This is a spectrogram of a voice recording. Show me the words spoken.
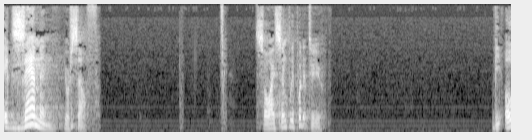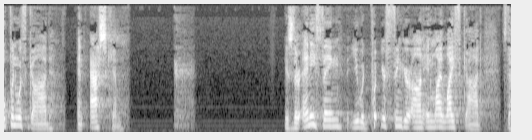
Examine yourself. So I simply put it to you be open with God and ask Him Is there anything that you would put your finger on in my life, God, as to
